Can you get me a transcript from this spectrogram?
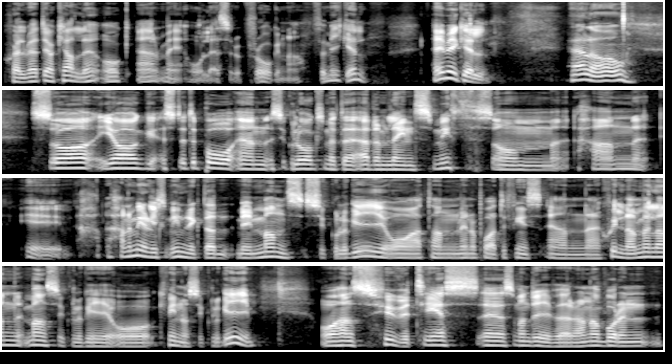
Själv heter jag Kalle och är med och läser upp frågorna för Mikael. Hej Mikael! Hello. Så jag stötte på en psykolog som heter Adam Lane Smith som han är, han är mer liksom inriktad vid manspsykologi och att han menar på att det finns en skillnad mellan manspsykologi och kvinnopsykologi. Och hans huvudtes eh, som han driver, han har både en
